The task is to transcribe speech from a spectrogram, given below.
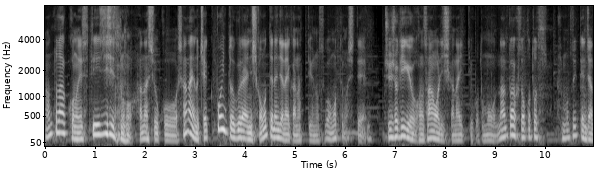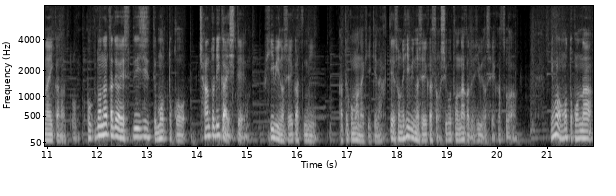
なんとなくこの SDGs の話をこう社内のチェックポイントぐらいにしか思ってないんじゃないかなっていうのをすごい思ってまして中小企業がこの3割しかないっていうこともなんとなくそこと紐づいてんじゃないかなと僕の中では SDGs ってもっとこうちゃんと理解して日々の生活に当て込まなきゃいけなくてその日々の生活は仕事の中で日々の生活は日本はもっとこんな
